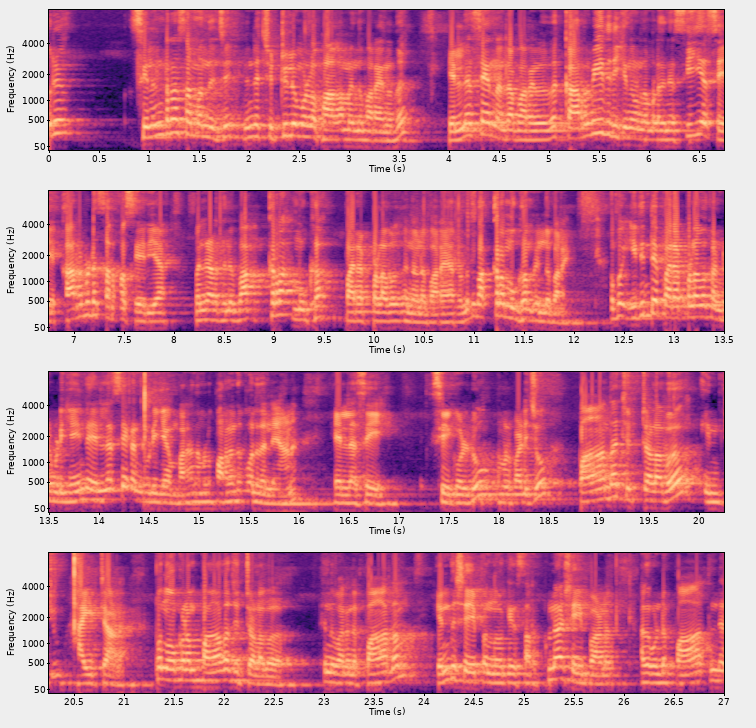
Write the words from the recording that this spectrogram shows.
ഒരു സിലിണ്ടറെ സംബന്ധിച്ച് ഇതിന്റെ ചുറ്റിലുമുള്ള ഭാഗം എന്ന് പറയുന്നത് എൽ എസ് എ എന്നല്ല പറയുന്നത്. കർവ് ചെയ്തിരിക്കുന്നതുകൊണ്ട് നമ്മൾ ഇതിനെ C S A curved surface area മലയാളത്തിൽ വക്രമുഖ പരപ്പളവ് എന്നാണ് പറയാറുള്ളത്. വക്രമുഖം എന്ന് പറയും. അപ്പോൾ ഇതിന്റെ പരപ്പളവ് കണ്ടുപിടിക്കുക ഇതിന്റെ എൽ എസ് എ കണ്ടുപിടിക്കാൻ പറയാം നമ്മൾ പറഞ്ഞതുപോലെ തന്നെയാണ് L S A equal to നമ്മൾ പഠിച്ചു പാത ചുറ്റളവ് ഇന്റു ഹൈറ്റ് ആണ്. അപ്പോൾ നോക്കണം പാത ചുറ്റളവ് എന്ന് പറയുന്നത് പാദം എന്ത് ഷേപ്പ് എന്ന് നോക്കിയത് സർക്കുലർ ആണ്. അതുകൊണ്ട് പാദത്തിന്റെ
